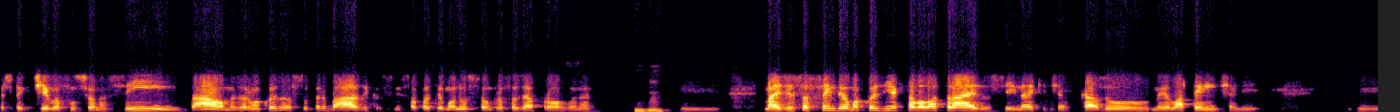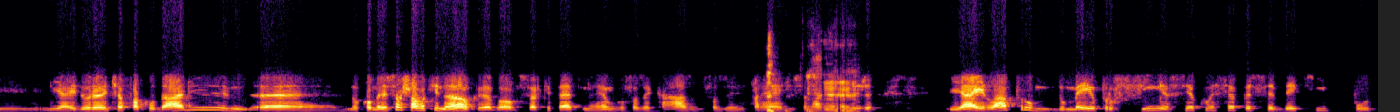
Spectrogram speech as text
perspectiva funciona assim e tal, mas era uma coisa super básica, assim, só para ter uma noção para fazer a prova, né? Uhum. E, mas isso acendeu uma coisinha que estava lá atrás, assim, né? Que tinha ficado meio latente ali. E, e aí, durante a faculdade, é, no começo eu achava que não, que eu vou ser arquiteto mesmo, vou fazer casa, vou fazer prédio, sei lá que seja. E aí, lá pro, do meio para o fim, assim, eu comecei a perceber que, putz,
